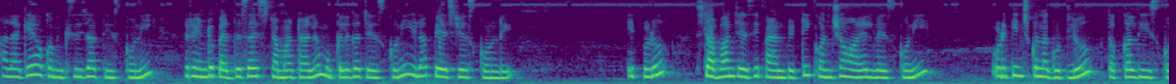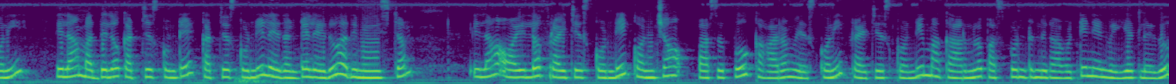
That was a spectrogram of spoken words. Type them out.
అలాగే ఒక మిక్సీ జార్ తీసుకొని రెండు పెద్ద సైజ్ టమాటాలు ముక్కలుగా చేసుకొని ఇలా పేస్ట్ చేసుకోండి. ఇప్పుడు స్టవ్ ఆన్ చేసి ప్యాన్ పెట్టి కొంచెం ఆయిల్ వేసుకొని ఉడికించుకున్న గుడ్లు తొక్కలు తీసుకొని ఇలా మధ్యలో కట్ చేసుకుంటే కట్ చేసుకోండి లేదంటే లేదు అది మీ ఇష్టం. ఇలా ఆయిల్లో ఫ్రై చేసుకోండి. కొంచెం పసుపు కారం వేసుకొని ఫ్రై చేసుకోండి. మా కారంలో పసుపు ఉంటుంది కాబట్టి నేను వెయ్యట్లేదు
